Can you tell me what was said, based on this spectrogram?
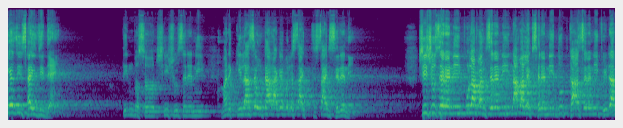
কেজি সাইজই দেয়। তিন বছর শিশু শ্রেণি মানে ক্লাসে উঠার আগে বলে সাইড শ্রেণি। শিশু শ্রেণি, পুলাপান শ্রেণি, নাবালেক শ্রেণি, দুধ খাওয়া শ্রেণি, ফিডার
